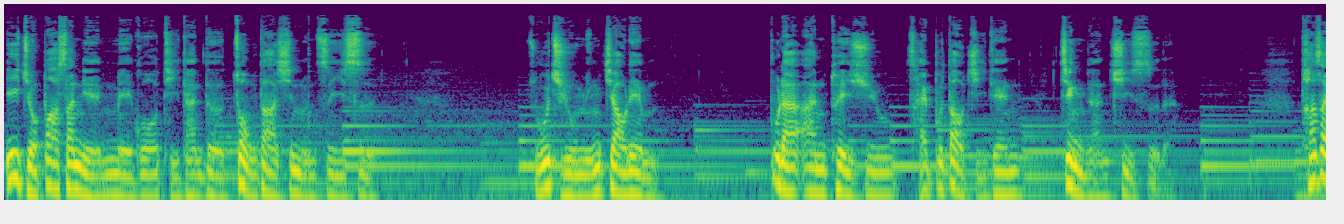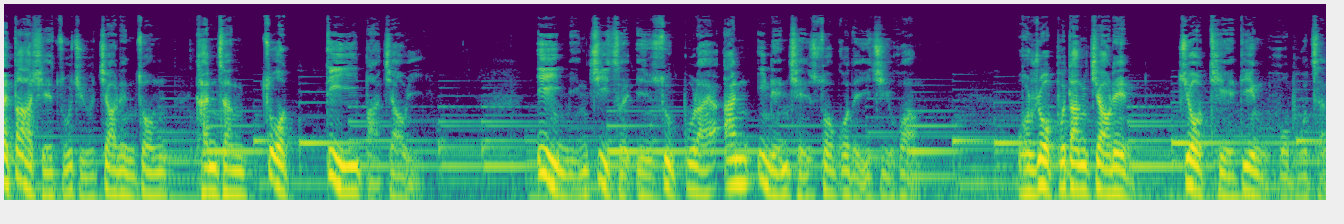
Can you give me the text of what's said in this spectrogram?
一九八三年，美国体坛的重大新闻之一是，足球名教练布莱恩退休才不到几天，竟然去世了。他在大学足球教练中堪称做第一把交椅。一名记者引述布莱恩一年前说过的一句话：“我若不当教练，就铁定活不成。”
